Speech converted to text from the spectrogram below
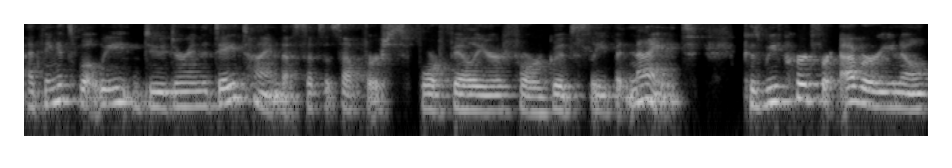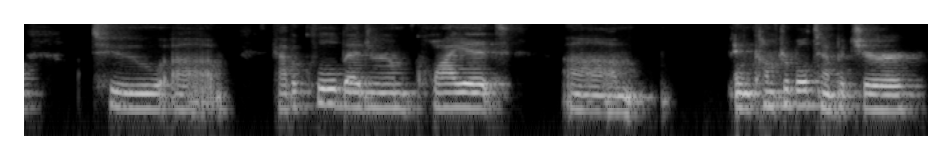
I think it's what we do during the daytime that sets us up for, for failure for good sleep at night. Because we've heard forever, you know, to um, have a cool bedroom, quiet, um, and comfortable temperature,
